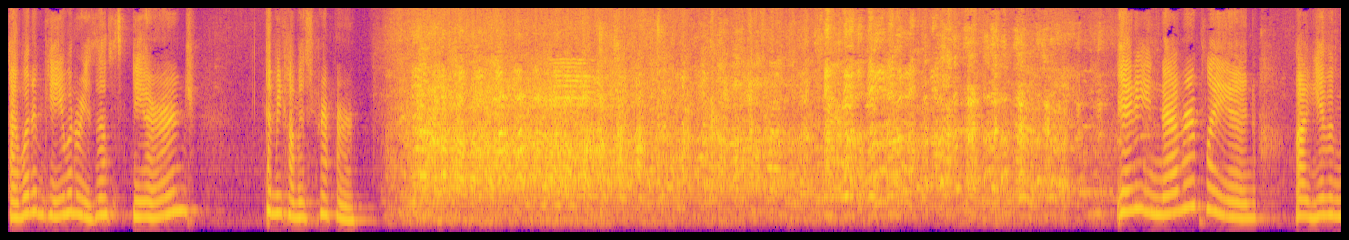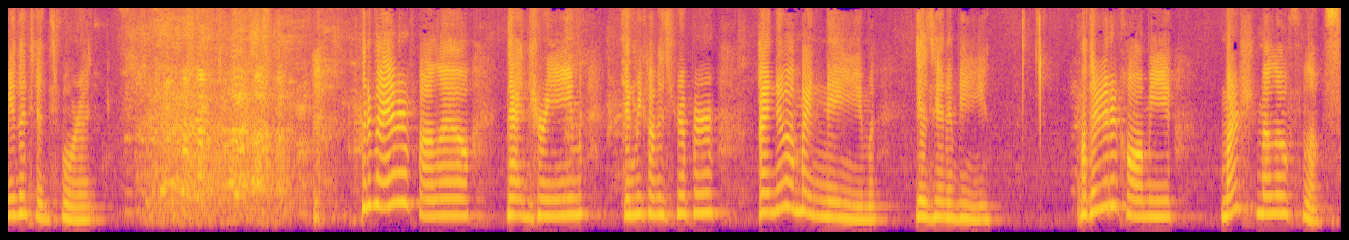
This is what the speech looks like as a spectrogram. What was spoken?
I wouldn't be able to resist the urge to become a stripper. and he never planned on giving me the tits for it. but if I ever follow that dream and become a stripper, I know what my name is going to be. Well, they're going to call me Marshmallow Fluff.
